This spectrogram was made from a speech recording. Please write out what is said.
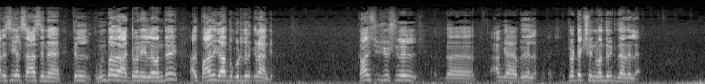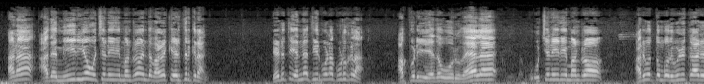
அரசியல் சாசனத்தில் ஒன்பதாவது அட்டவணையில வந்து அது பாதுகாப்பு கொடுத்திருக்கிறாங்க. கான்ஸ்டிடியூஷனல் அங்க ப்ரொடெக்ஷன் வந்திருக்குது அதுல. ஆனா அதை மீறியும் உச்சநீதிமன்றம் இந்த வழக்கை எடுத்திருக்கிறாங்க. எடுத்து என்ன தீர்ப்புனா கொடுக்கலாம். அப்படி ஏதோ ஒரு வேலை உச்சநீதிமன்றம் 69 விழுக்காடு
